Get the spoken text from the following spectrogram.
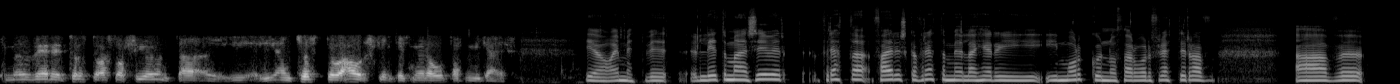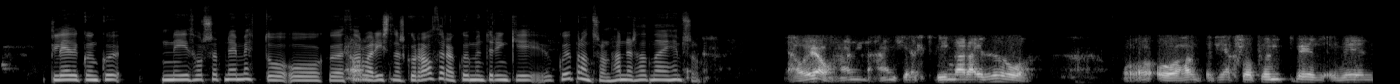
sem hefur verið 27. í, í enn 20 ár skildist mér á útafnum í gæðir Já, einmitt, við litum aðeins yfir frétta, færiska fréttamiðla hér í, í morgun og þar voru fréttir af af gleðigöngu nýð Þórsöfni mitt og, og uh, þar var íslensku ráþæra Guðmundur Ingi Guðbrandsson, hann er þarna í heimsó. Já, já, hann, hann helt fínaræðu og, og, og hann fekk svo pund við, við,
